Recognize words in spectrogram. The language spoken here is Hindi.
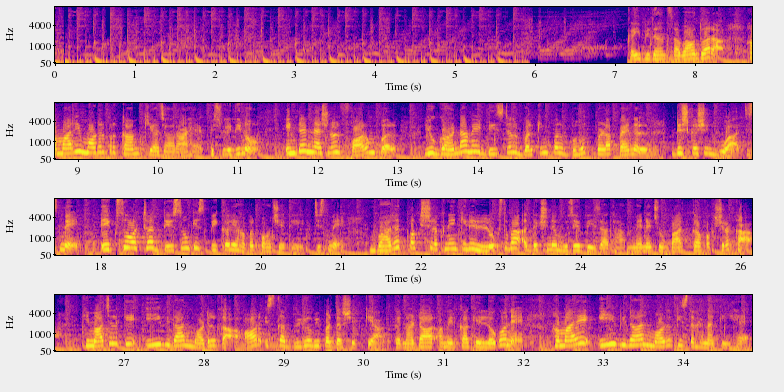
कई विधानसभाओं द्वारा हमारे मॉडल पर काम किया जा रहा है। पिछले दिनों इंटरनेशनल फोरम पर युगांडा में डिजिटल वर्किंग पर बहुत बड़ा पैनल डिस्कशन हुआ, जिसमें 118 देशों के स्पीकर यहाँ पर पहुँचे थे, जिसमें भारत पक्ष रखने के लिए लोकसभा अध्यक्ष ने मुझे भेजा था। मैंने जो भारत का पक्ष रखा, हिमाचल के ई विधान मॉडल का और इसका वीडियो भी प्रदर्शित किया। कनाडा और अमेरिका के लोगों ने हमारे ई विधान मॉडल की सराहना की है।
